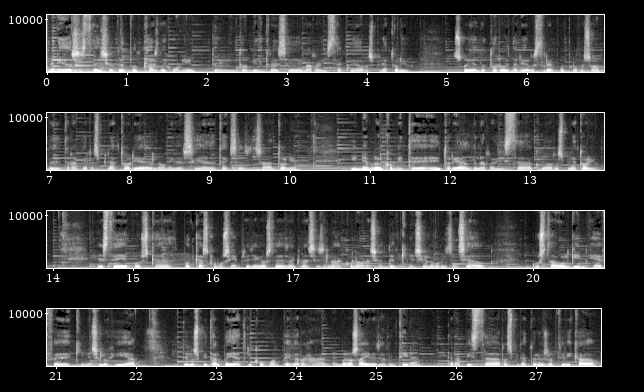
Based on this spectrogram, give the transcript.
Bienvenidos a esta edición del podcast de junio del 2013 de la revista Cuidado Respiratorio. Soy el doctor Rubén Darío Restrepo, profesor de terapia respiratoria de la Universidad de Texas en San Antonio y miembro del comité editorial de la revista Cuidado Respiratorio. Este podcast, como siempre, llega a ustedes gracias a la colaboración del kinesiólogo licenciado Gustavo Holguín, jefe de kinesiología del Hospital Pediátrico Juan P. Garrahan en Buenos Aires, Argentina, terapista respiratorio certificado,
